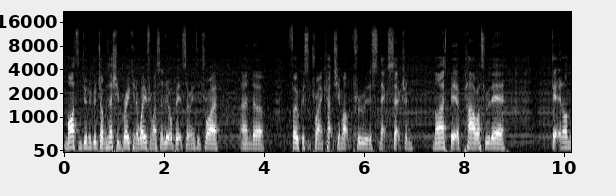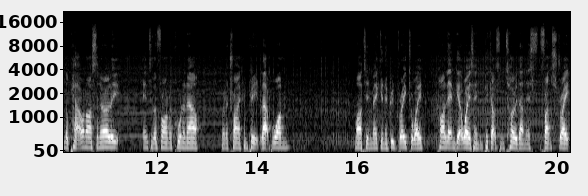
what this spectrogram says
Martin doing a good job. He's actually breaking away from us a little bit, so we need to try and uh, focus to try and catch him up through this next section. Nice bit of power through there. Getting on the power nice and early into the final corner now. Going to try and complete lap one. Martin making a good breakaway. Can't let him get away, so I need to pick up some toe down this front straight.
